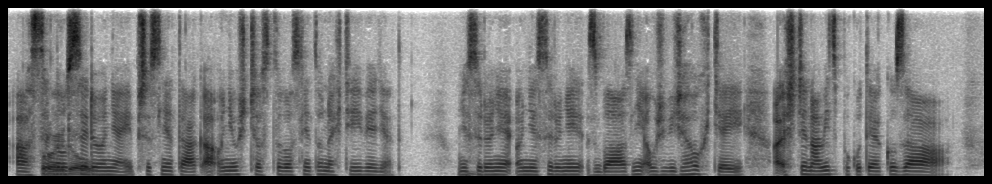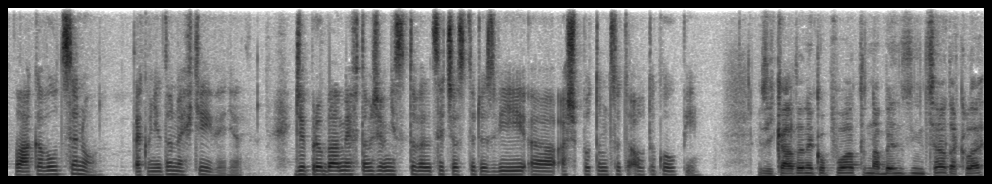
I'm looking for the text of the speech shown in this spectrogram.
a sednou si do něj, přesně tak. A oni už často vlastně to nechtějí vědět. Oni se do něj, oni se do něj zblázní a už ví, že ho chtějí. A ještě navíc, pokud je jako za lákavou cenu, tak oni to nechtějí vědět. Že problém je v tom, že oni se to velice často dozví eh, až po tom, co to auto koupí říkáte nekopovat na benzínce a takhle,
